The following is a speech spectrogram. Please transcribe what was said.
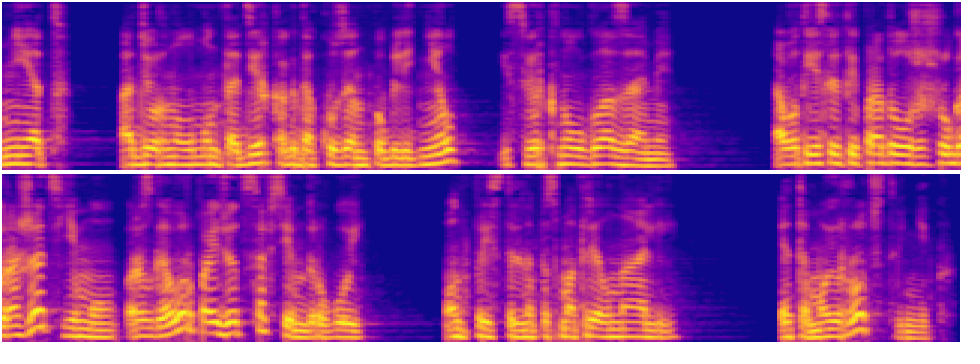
«Нет», — одернул Монтадир, когда кузен побледнел и сверкнул глазами. «А вот если ты продолжишь угрожать ему, разговор пойдет совсем другой». Он пристально посмотрел на Али. «Это мой родственник»,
